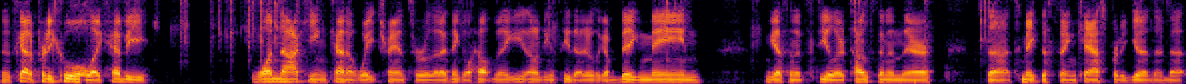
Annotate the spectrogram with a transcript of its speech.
and it's got a pretty cool like heavy one knocking kind of weight transfer that I think will help. Me. I don't know if you can see that. There's like a big main. I'm guessing it's steel or tungsten in there to, to make this thing cast pretty good. I bet.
